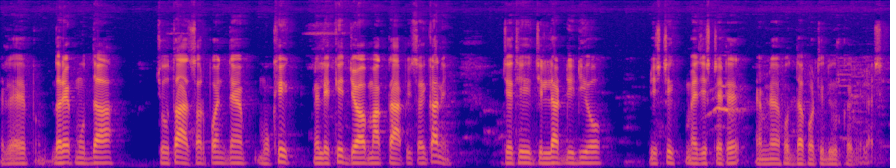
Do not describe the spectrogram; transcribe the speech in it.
એટલે દરેક મુદ્દા જોતા સરપંચને મૌખિક ને લેખિત જવાબ માગતા આપી શક્યા નહીં. જેથી જિલ્લા ડીડીઓ, ડિસ્ટ્રિક્ટ મેજિસ્ટ્રેટે એમને હોદ્દા પરથી દૂર કરેલા છે.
